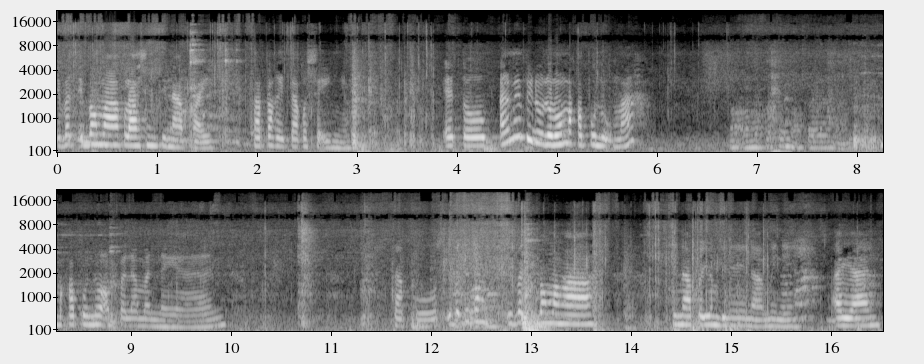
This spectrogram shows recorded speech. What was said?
Iba't ibang mga klaseng tinapay. Papakita ko sa inyo. Ito, ano mo yung pinulo mo? Makapuno ma? Oo, makapuno ang palaman. Makapuno ang palaman na yan. Tapos, iba't ibang, iba't ibang mga tinapay yung binili namin eh. Ayan.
